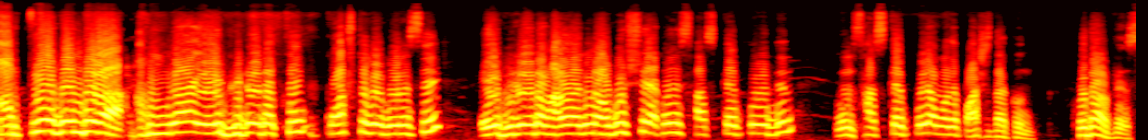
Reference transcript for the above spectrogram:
আর প্রিয় বন্ধুরা আমরা এই ভিডিওটা খুব কষ্ট করে করেছি। এই ভিডিওটা ভালো লাগলে অবশ্যই এখনই সাবস্ক্রাইব করে দিন। এবং সাবস্ক্রাইব করে আমাদের পাশে থাকুন। খুদা হাফেজ।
